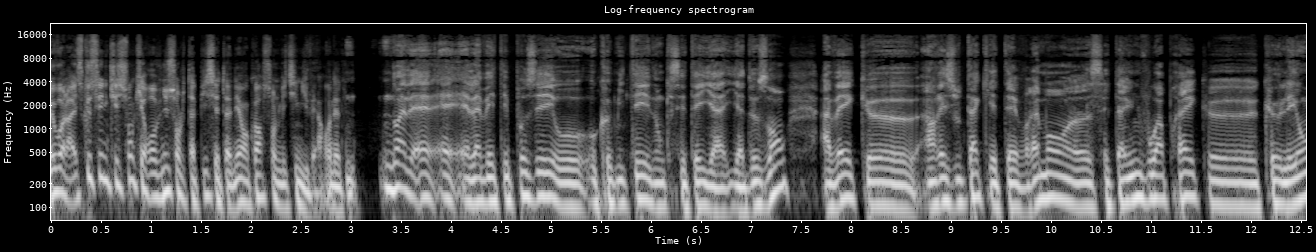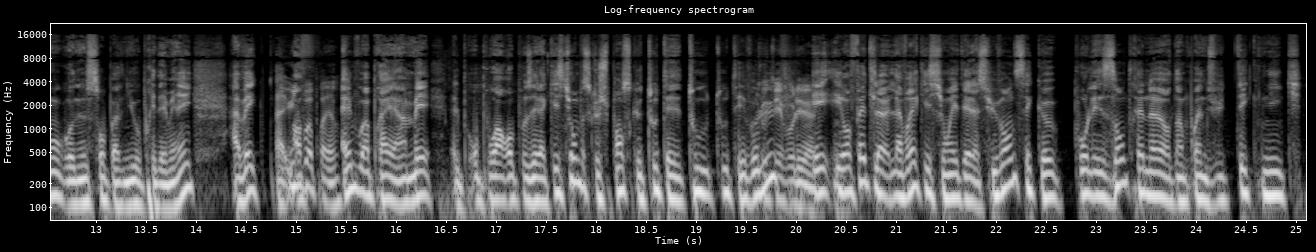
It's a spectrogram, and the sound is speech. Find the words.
Mais voilà, est-ce que c'est une question qui est revenue sur le tapis cette année encore sur le meeting d'hiver honnêtement? Non, elle, elle- elle avait été posée au, au comité, donc c'était il y a, il y a deux ans, avec euh, un résultat qui était vraiment, euh, c'est à une voix près que que les Hongres ne sont pas venus au Prix d'Amérique, avec À une en- fois près. hein. à une voix près, hein, mais elle- on pourra reposer la question parce que je pense que tout est tout tout évolue. Tout évolue. hein. Et, et en fait, la, la vraie question était la suivante, c'est que pour les entraîneurs, d'un point de vue technique,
